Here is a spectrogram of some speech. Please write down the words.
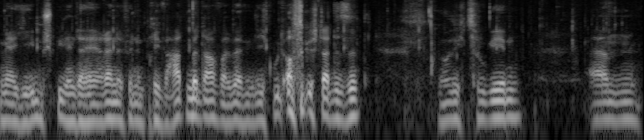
mehr jedem Spiel hinterher renne für den privaten Bedarf, weil wir wirklich gut ausgestattet sind, muss ich zugeben. Ähm,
